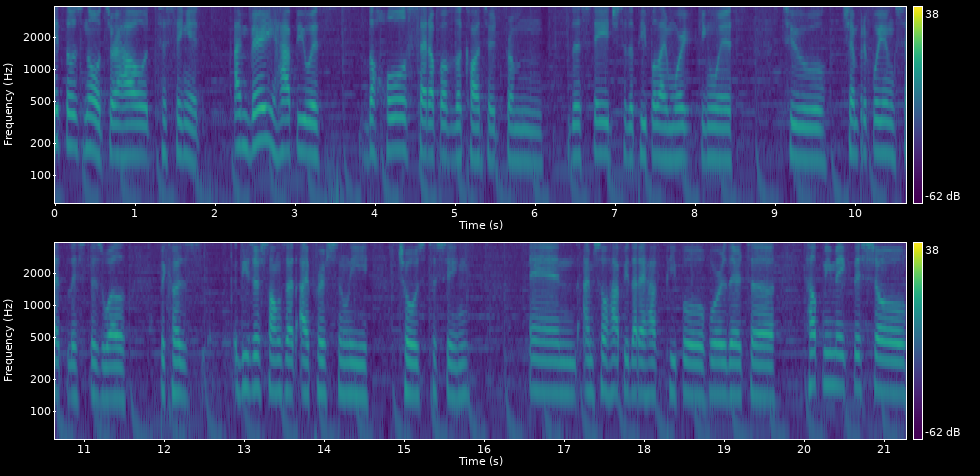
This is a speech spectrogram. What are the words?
hit those notes or how to sing it. I'm very happy with the whole setup of the concert from the stage to the people I'm working with to syempre po yung set list as well because these are songs that I personally chose to sing and I'm so happy that I have people who are there to help me make this show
